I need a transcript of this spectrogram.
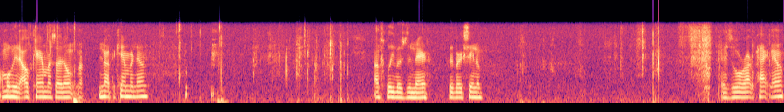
I'm moving it off camera so I don't knock the camera down. I'm just leave those in there. They've already seen them. The Zoroark pack now.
